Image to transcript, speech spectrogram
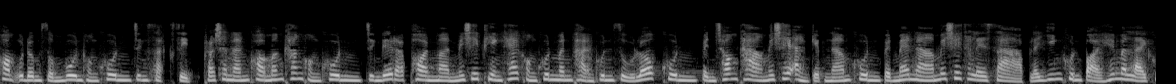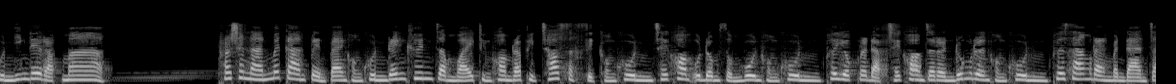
ความอุดมสมบูรณ์ของคุณจึงศักดิ์สิทธิ์ เพราะฉะนั้นความมั่งคั่งของคุณจึงได้รับพรมันไม่ใช่เพียงแค่ของคุณมันผ่านคุณสู่โลกคุณ เป็นช่องทางไม่ใช่อ่างเก็บน้ำคุณ เป็นแม่น้ำไม่ใช่ทะเลสาบ และยิ่งคุณปล่อยให้มันไหลคุณยิ่งได้รับมาก เพราะฉะนั้นเมื่อการเปลี่ยนแปลงของคุณเร่งขึ้นจำไว้ถึงความรับผิดชอบศักดิ์สิทธิ์ของคุณ ใช้ความอุดมสมบูรณ์ของคุณ เพื่อยกระดับใช้ความเจริญรุ่งเรืองของคุณ เพื่อสร้างแรงบันดาลใจ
